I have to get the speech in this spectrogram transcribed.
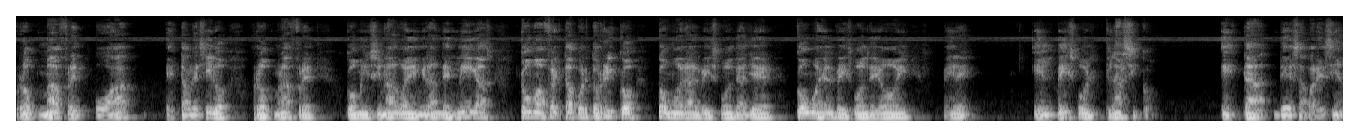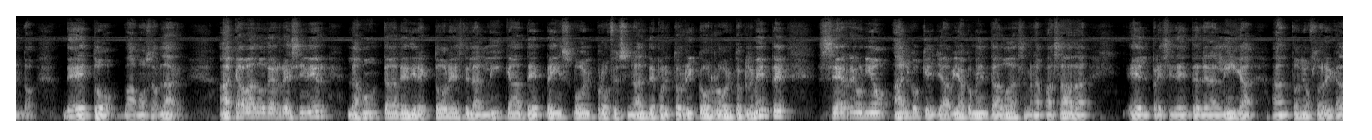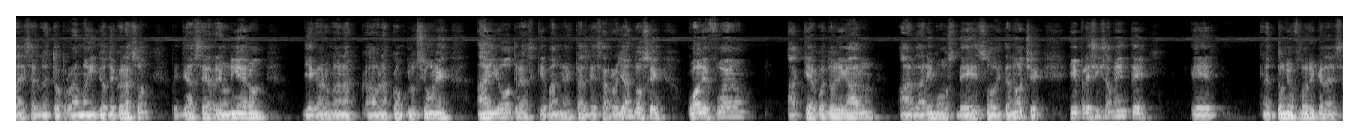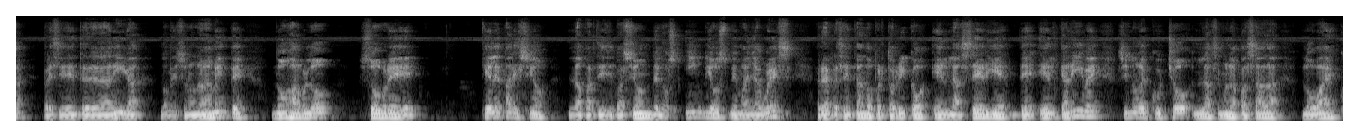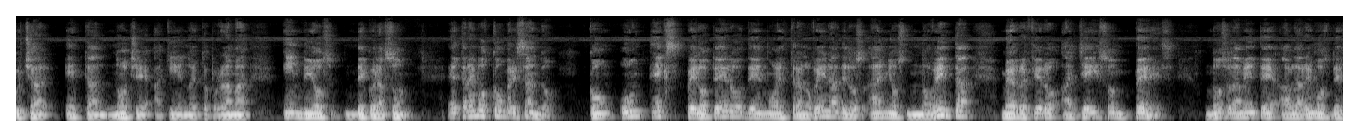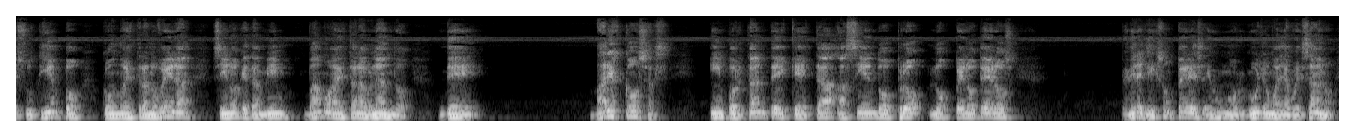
Rob Manfred o ha establecido Rob Manfred comisionado en grandes ligas, cómo afecta a Puerto Rico, cómo era el béisbol de ayer, cómo es el béisbol de hoy. Mire, el béisbol clásico está desapareciendo. De esto vamos a hablar. Ha acabado de recibir la Junta de Directores de la Liga de Béisbol Profesional de Puerto Rico, Roberto Clemente. Se reunió algo que ya había comentado la semana pasada el presidente de la liga, Antonio Flores Cadalza, en nuestro programa Indios de Corazón. Pues ya se reunieron, llegaron a unas conclusiones. Hay otras que van a estar desarrollándose. ¿Cuáles fueron? ¿A qué acuerdo llegaron? Hablaremos de eso esta noche. Y precisamente eh, Antonio Flores Galarza, presidente de la liga, lo mencionó nuevamente, nos habló sobre qué le pareció la participación de los indios de Mayagüez representando a Puerto Rico en la serie de El Caribe. Si no lo escuchó la semana pasada, lo va a escuchar esta noche aquí en nuestro programa Indios de Corazón. Estaremos conversando con un ex pelotero de nuestra novena de los años 90. Me refiero a Jason Pérez. No solamente hablaremos de su tiempo con nuestra novena, sino que también vamos a estar hablando de varias cosas importantes que está haciendo pro los peloteros. Mira, Jason Pérez es un orgullo mayagüezano.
